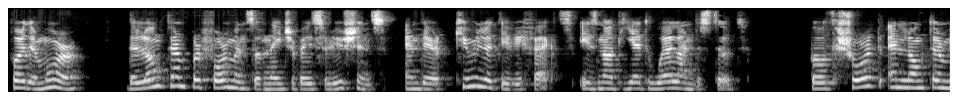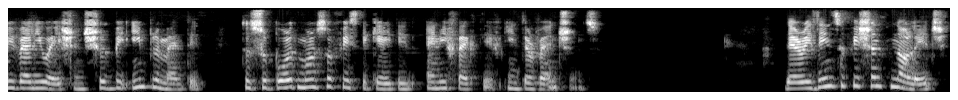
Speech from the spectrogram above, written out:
Furthermore, the long-term performance of nature-based solutions and their cumulative effects is not yet well understood. Both short and long-term evaluations should be implemented to support more sophisticated and effective interventions. There is insufficient knowledge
